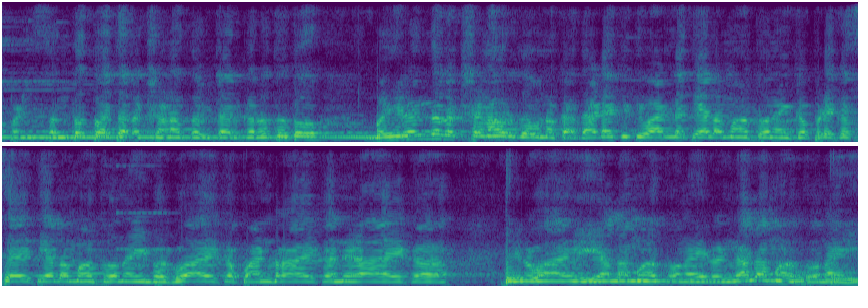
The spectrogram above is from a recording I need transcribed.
आपण संतत्वाच्या लक्षणाचा विचार करत होतो. बहिरंग लक्षणावर जाऊ नका. दाड्या किती वाढल्यात याला महत्त्व नाही. कपडे कसे आहेत याला महत्त्व नाही. भगवा आहे का पांढरा आहे का निळा आहे का हिरवा आहे याला महत्त्व नाही. रंगाला महत्त्व नाही.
